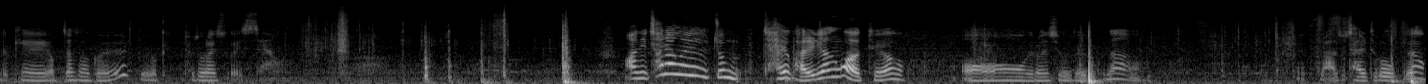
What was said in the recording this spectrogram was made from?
이렇게 옆좌석을 또 이렇게 조절할 수가 있어요. 아니 차량을 좀 잘 관리한 것 같아요. 어 이런 식으로 있구나. 아주 잘 들어오고요.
